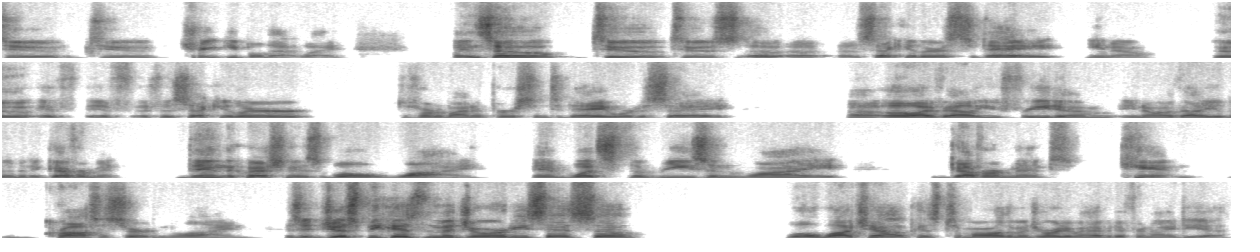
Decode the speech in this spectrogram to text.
to to treat people that way. And so to to a, a, secularist today you know who if if if a secular sort of minded person today were to say uh, oh i value freedom you know i value limited government then the question is well why? And what's the reason why government can't cross a certain line. Is it just because the majority says so? Well, watch out because tomorrow the majority might have a different idea.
